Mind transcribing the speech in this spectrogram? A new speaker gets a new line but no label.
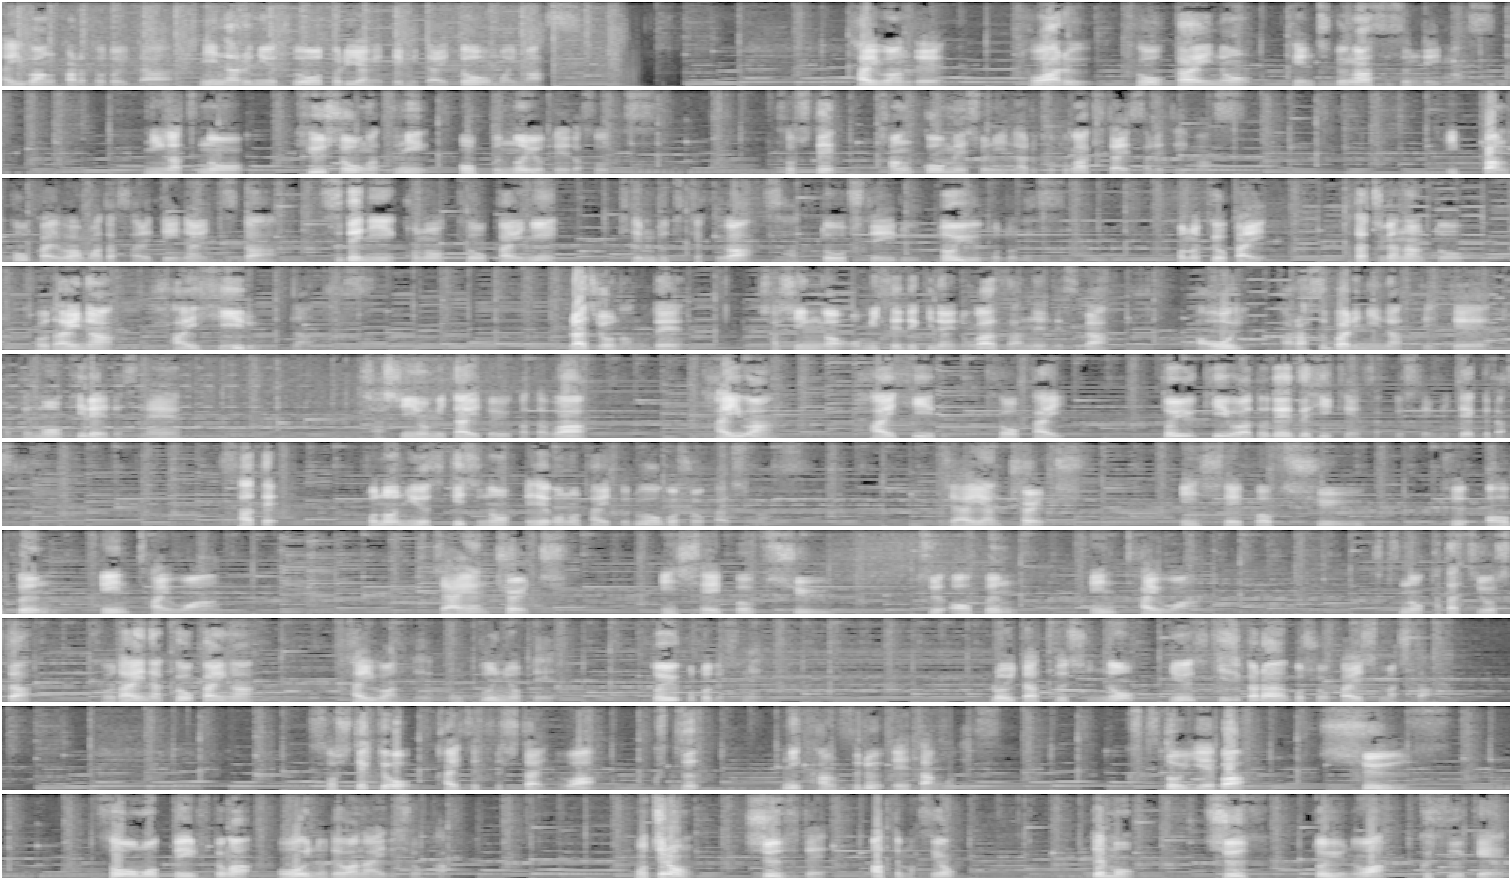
台湾から届いた気になるニュースを取り上げてみたいと思います。台湾でとある教会の建築が進んでいます。2月の旧正月にオープンの予定だそうです。そして観光名所になることが期待されています。一般公開はまだされていないんですが、すでにこの教会に見物客が殺到しているということです。この教会、形がなんと巨大なハイヒールなんです。ラジオなので写真がお見せできないのが残念ですが、青いガラス張りになっていてとても綺麗ですね。写真を見たいという方は、台湾ハイヒール教会というキーワードでぜひ検索してみてください。さて、このニュース記事の英語のタイトルをご紹介します。Giant Church in shape of shoe to open in Taiwan. Giant Church in shape of shoe to open in Taiwan. 靴の形をした巨大な教会が台湾でオープン予定ということですね。ロイター通信のニュース記事からご紹介しました。そして今日解説したいのは靴に関する英単語です。靴といえば shoes。そう思っている人が多いのではないでしょうか。もちろん、シューズで合ってますよ。でも、シューズというのは複数形。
